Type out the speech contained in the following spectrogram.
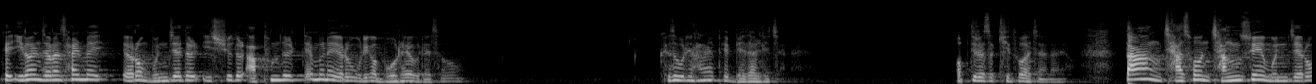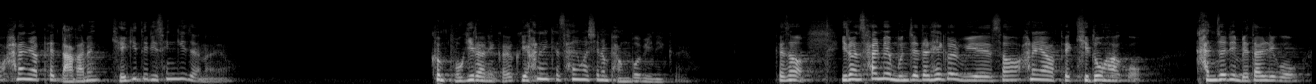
그러니까 이런저런 삶의 여러 문제들, 이슈들, 아픔들 때문에 여러분 우리가 뭘 해요 그래서? 그래서 우리 하나님 앞에 매달리잖아요. 엎드려서 기도하잖아요. 땅, 자손, 장수의 문제로 하나님 앞에 나가는 계기들이 생기잖아요. 그건 복이라니까요. 그게 하나님께서 사용하시는 방법이니까요 그래서 이런 삶의 문제들 해결 위해서 하나님 앞에 기도하고 간절히 매달리고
